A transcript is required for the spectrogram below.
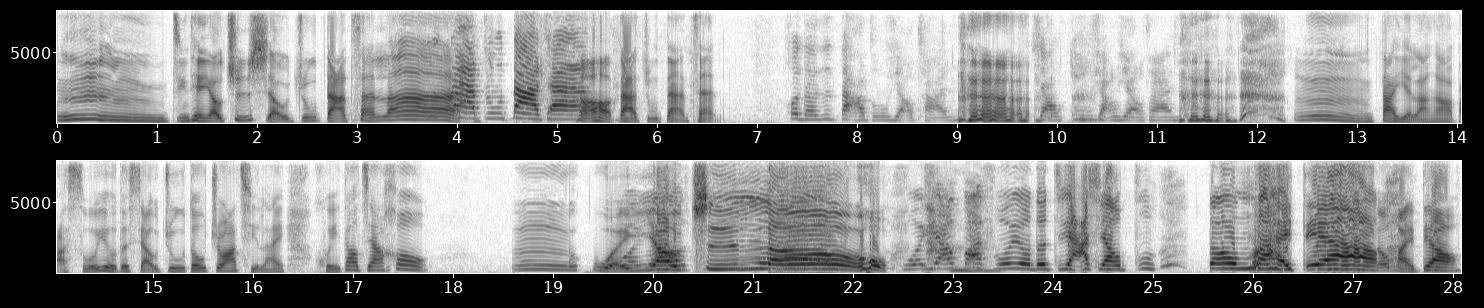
嗯，今天要吃小猪大餐啦！大猪大餐，好，大猪大餐。或者是大猪小餐，小猪小小餐。嗯，大野狼啊，把所有的小猪都抓起来，回到家后，嗯，我要要吃喽，我要把所有的假小猪都买掉，都买掉，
